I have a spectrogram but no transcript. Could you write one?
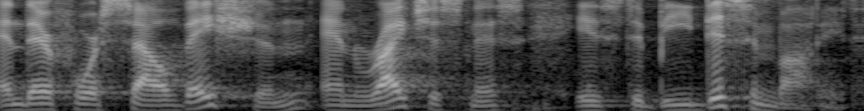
and therefore salvation and righteousness is to be disembodied.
